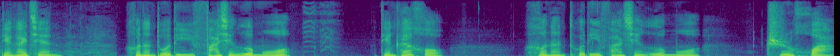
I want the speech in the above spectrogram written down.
点开前，河南多地发现恶魔；点开后。河南多地发现恶魔之花。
